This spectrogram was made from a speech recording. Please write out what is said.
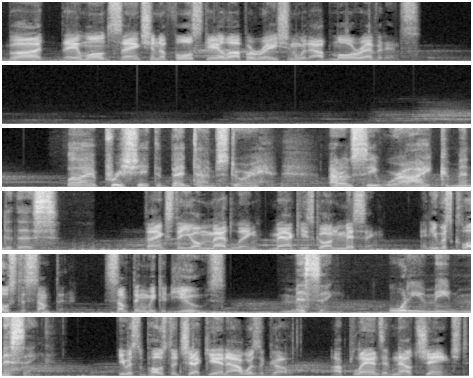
But they won't sanction a full-scale operation without more evidence. Well, I appreciate the bedtime story. I don't see where I come into this. Thanks to your meddling, Mackey's gone missing. And he was close to something. Something we could use. Missing? What do you mean, missing? He was supposed to check in hours ago. Our plans have now changed.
